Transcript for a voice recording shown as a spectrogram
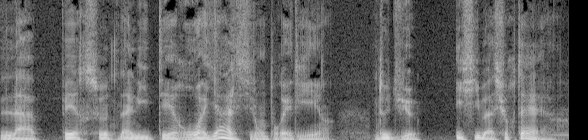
la personnalité royale, si l'on pourrait dire, de Dieu, ici-bas sur terre.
